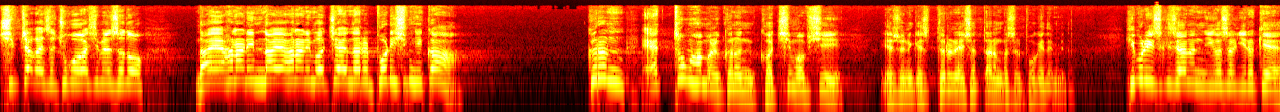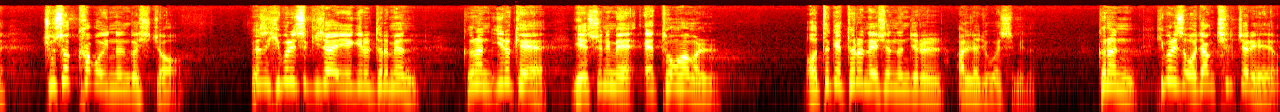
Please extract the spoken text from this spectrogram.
십자가에서 죽어가시면서도 나의 하나님, 나의 하나님 어찌하여 나를 버리십니까? 그런 애통함을 그는 거침없이 예수님께서 드러내셨다는 것을 보게 됩니다. 히브리스 기자는 이것을 이렇게 주석하고 있는 것이죠. 그래서 히브리스 기자의 얘기를 들으면 그는 이렇게 예수님의 애통함을 어떻게 드러내셨는지를 알려주고 있습니다. 그는 히브리서 5장 7절이에요.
